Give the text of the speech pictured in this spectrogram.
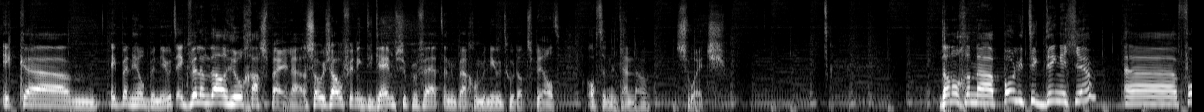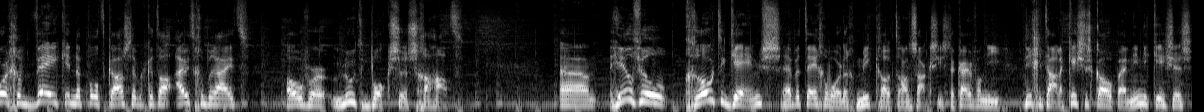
Ik, uh, ik ben heel benieuwd. Ik wil hem wel heel graag spelen. Sowieso vind ik die game super vet. En ik ben gewoon benieuwd hoe dat speelt op de Nintendo Switch. Dan nog een uh, politiek dingetje. Vorige week in de podcast heb ik het al uitgebreid over lootboxes gehad. Uh, heel veel grote games hebben tegenwoordig microtransacties. Dan kan je van die digitale kistjes kopen en in die kistjes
